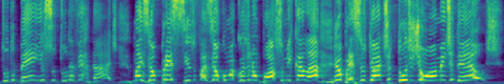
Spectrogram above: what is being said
Tudo bem, isso tudo é verdade. Mas eu preciso fazer alguma coisa, eu não posso me calar. Eu preciso ter a atitude de um homem de Deus.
